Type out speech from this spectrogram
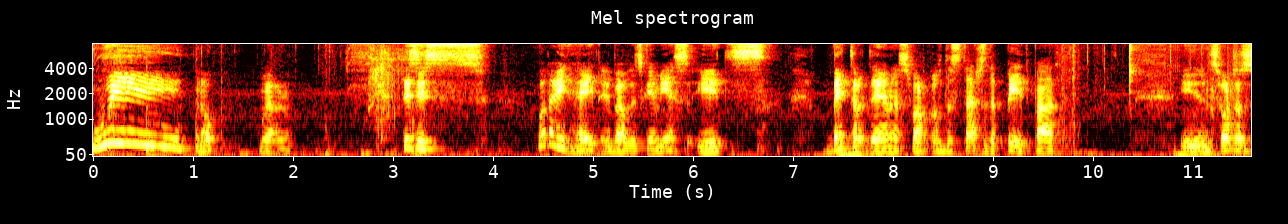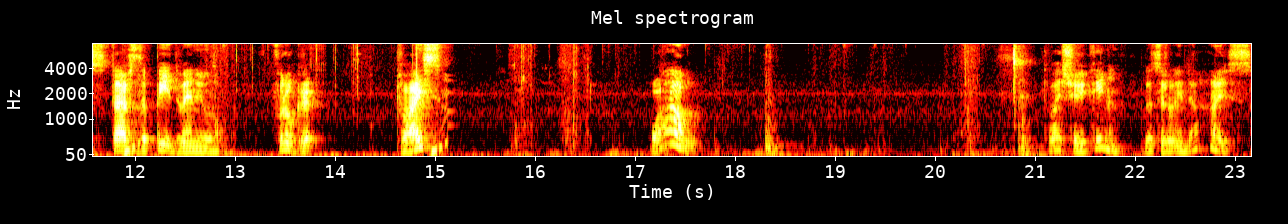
Whee! Nope. Whatever. This is what I hate about this game. Yes, it's better than Sword of the Stars the Pit, but in Sword of the Stars the Pit, when you throw twice? Wow! Twice shaking? That's really nice.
